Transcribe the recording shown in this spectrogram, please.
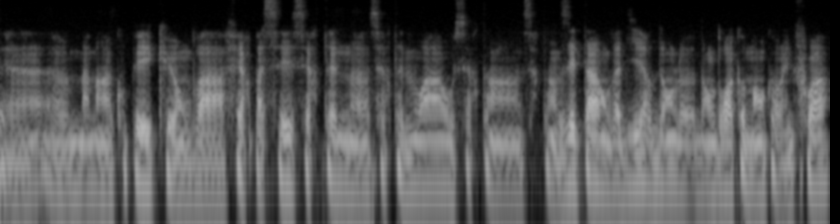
euh, euh, ma main a coupé qu'on va faire passer certaines, certaines lois ou certains, certains États, on va dire, dans le, dans le droit commun, encore une fois.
